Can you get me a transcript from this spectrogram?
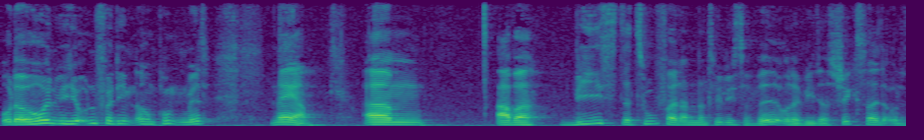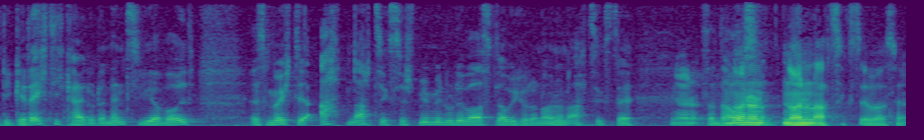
Oder holen wir hier unverdient noch einen Punkt mit? Naja, ähm, aber wie es der Zufall dann natürlich so will, oder wie das Schicksal oder die Gerechtigkeit, oder nennt es wie ihr wollt, es möchte 88. Spielminute war es, glaube ich, oder 89. Ja, Sandhausen, 89. war es, ja.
